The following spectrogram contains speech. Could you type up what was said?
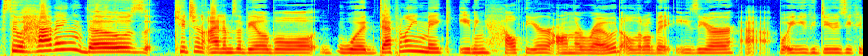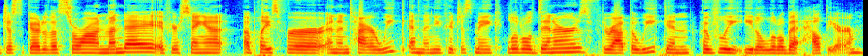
So having those kitchen items available would definitely make eating healthier on the road a little bit easier. Uh, what you could do is you could just go to the store on Monday if you're staying at a place for an entire week, and then you could just make little dinners throughout the week and hopefully eat a little bit healthier.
